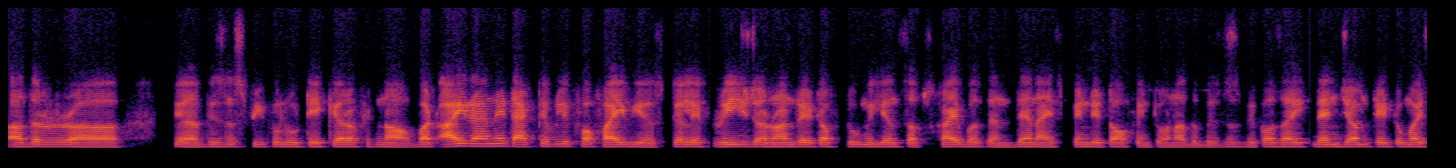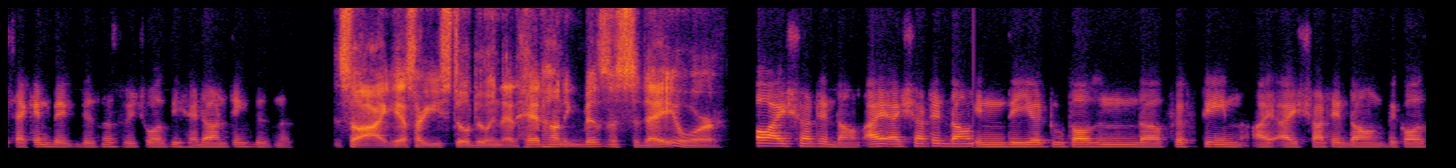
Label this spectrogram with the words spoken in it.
other. Uh, uh, business people who take care of it now. But I ran it actively for five years till it reached a run rate of 2 million subscribers. And then I spinned it off into another business because I then jumped into my second big business, which was the headhunting business. So I guess, are you still doing that headhunting business today or? Oh, I shut it down. I, I shut it down in the year 2015. I, I shut it down because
